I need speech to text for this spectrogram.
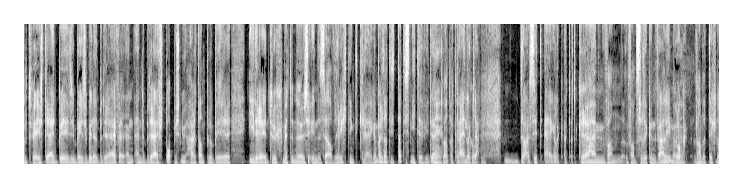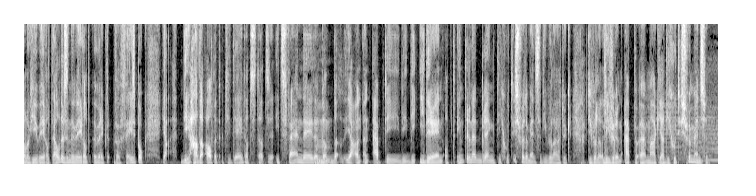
een tweestrijd bezig, bezig binnen het bedrijf. En, en de bedrijfstop is nu hard aan het proberen iedereen terug met de neuzen in dezelfde richting te krijgen. Maar dat is, dat is niet evident. want uiteindelijk, ja, daar zit eigenlijk het, het kruim van, van Silicon Valley, mm, maar ook van de technologiewereld elders in de wereld, werkt voor Facebook. Ja, die hadden altijd het idee dat, dat ze iets fijn deden. Mm. Dat, ja, een, een, app die, die, die iedereen op het internet brengt, die goed is voor de mensen. Die willen natuurlijk die willen liever een app uh, maken ja, die goed is voor mensen.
